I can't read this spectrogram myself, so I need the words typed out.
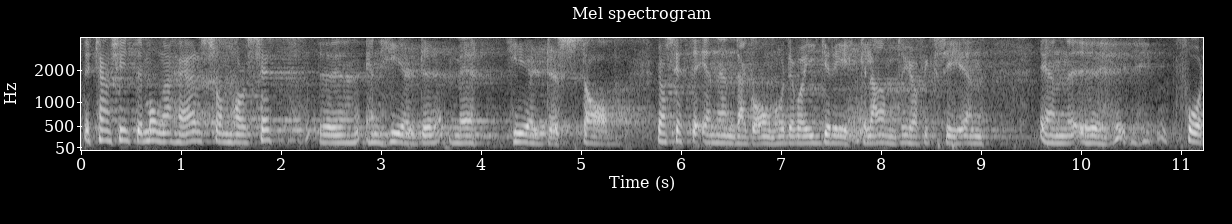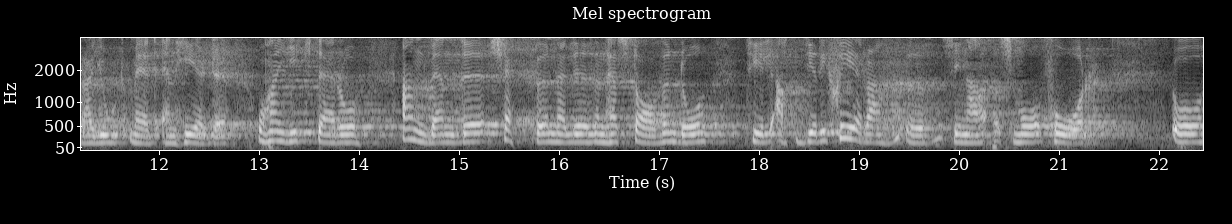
Det kanske inte är många här som har sett eh, en herde med herdestav. Jag har sett det en enda gång och det var i Grekland. Jag fick se en, en eh, fårahjord med en herde och han gick där och använde käppen eller den här staven då till att dirigera eh, sina små får. Och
